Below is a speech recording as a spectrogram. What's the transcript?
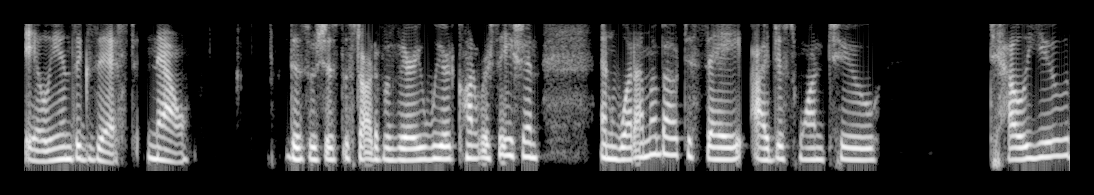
Aliens exist. Now, this was just the start of a very weird conversation. And what I'm about to say, I just want to tell you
